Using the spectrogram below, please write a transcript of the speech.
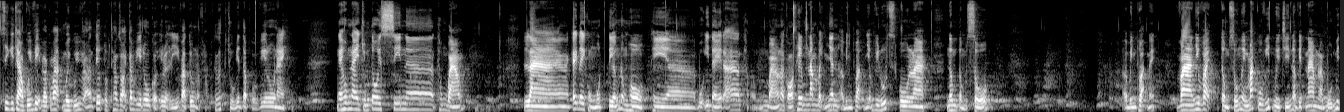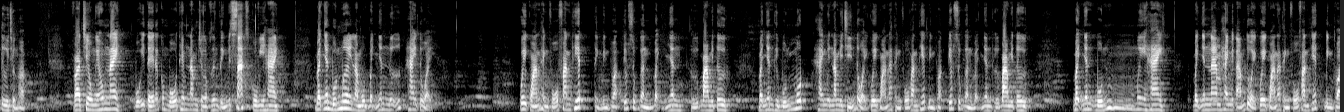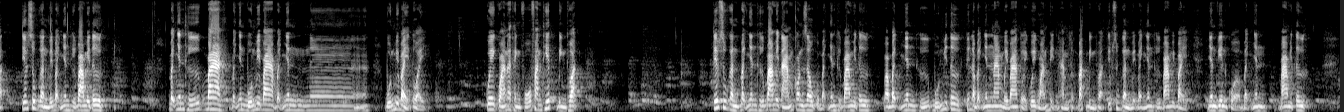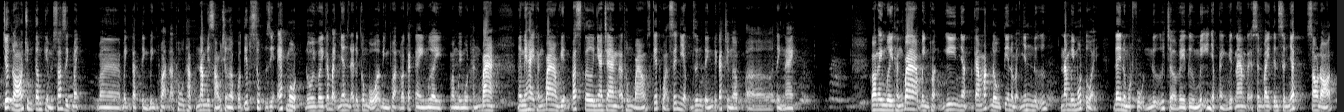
Xin kính chào quý vị và các bạn. Mời quý vị và các bạn tiếp tục theo dõi các video của yêu đại lý và tôi là Phạm Khắc chủ biên tập của video này. Ngày hôm nay chúng tôi xin ờ, thông báo là cách đây khoảng một tiếng đồng hồ thì ờ, Bộ Y tế đã thông báo là có thêm 5 bệnh nhân ở Bình Thuận nhiễm virus corona nâng tổng số ở Bình Thuận đấy. Và như vậy, tổng số người mắc Covid-19 ở Việt Nam là 44 trường hợp. Và chiều ngày hôm nay Bộ Y tế đã công bố thêm 5 trường hợp dương tính với SARS-CoV-2. Bệnh nhân 40 là một bệnh nhân nữ 2 tuổi. Quê quán thành phố Phan Thiết, tỉnh Bình Thuận tiếp xúc gần bệnh nhân thứ 34. Bệnh nhân thứ 41, 20, 59 tuổi, quê quán là thành phố Phan Thiết, Bình Thuận tiếp xúc gần bệnh nhân thứ 34. Bệnh nhân 42, bệnh nhân nam 28 tuổi, quê quán là thành phố Phan Thiết, Bình Thuận tiếp xúc gần với bệnh nhân thứ 34. Bệnh nhân thứ 3, bệnh nhân 43, bệnh nhân ờ, uh, 47 tuổi. Quê quán là thành phố Phan Thiết, Bình Thuận. Tiếp xúc gần bệnh nhân thứ 38, con dâu của bệnh nhân thứ 34 và bệnh nhân thứ 44, tức là bệnh nhân nam 13 tuổi quê quán huyện Hàm Thuận Bắc, Bình Thuận tiếp xúc gần với bệnh nhân thứ 37, nhân viên của bệnh nhân 34. Trước đó, Trung tâm Kiểm soát Dịch bệnh và Bệnh tật tỉnh Bình Thuận đã thu thập 56 trường hợp có tiếp xúc diện F1 đối với các bệnh nhân đã được công bố ở Bình Thuận vào các ngày 10 và 11 tháng 3. Ngày 12 tháng 3, Viện Pasteur Nha Trang đã thông báo kết quả xét nghiệm dương tính với các trường hợp ở tỉnh này. Vào ngày 10 tháng 3, Bình Thuận ghi nhận ca mắc đầu tiên là bệnh nhân nữ 51 tuổi. Đây là một phụ nữ trở về từ Mỹ nhập cảnh Việt Nam tại sân bay Tân Sơn Nhất. Sau đó,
